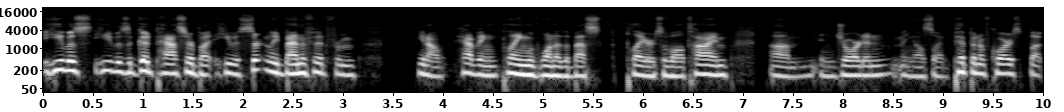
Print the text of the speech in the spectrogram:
he was he was a good passer, but he was certainly benefit from you know having playing with one of the best players of all time um, in Jordan. He also had Pippen, of course, but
